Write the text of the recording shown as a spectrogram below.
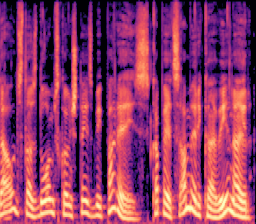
daudz tās domas, ko viņš teica, bija pareizas. Kāpēc Amerikai vienai ir um,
